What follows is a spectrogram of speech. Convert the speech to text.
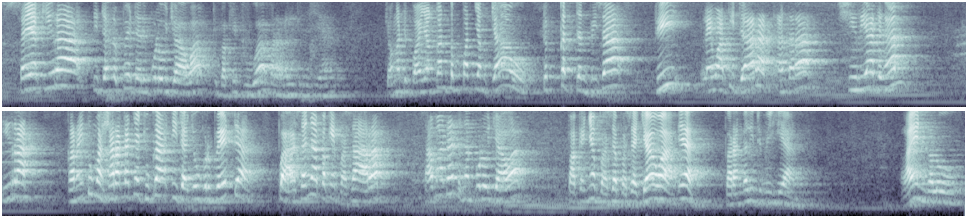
saya kira tidak lebih dari Pulau Jawa dibagi dua barangkali demikian. Jangan dibayangkan tempat yang jauh, dekat dan bisa dilewati darat antara Syria dengan Irak. Karena itu masyarakatnya juga tidak jauh berbeda. Bahasanya pakai bahasa Arab, sama ada dengan Pulau Jawa, pakainya bahasa-bahasa Jawa, ya, barangkali demikian. Lain kalau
